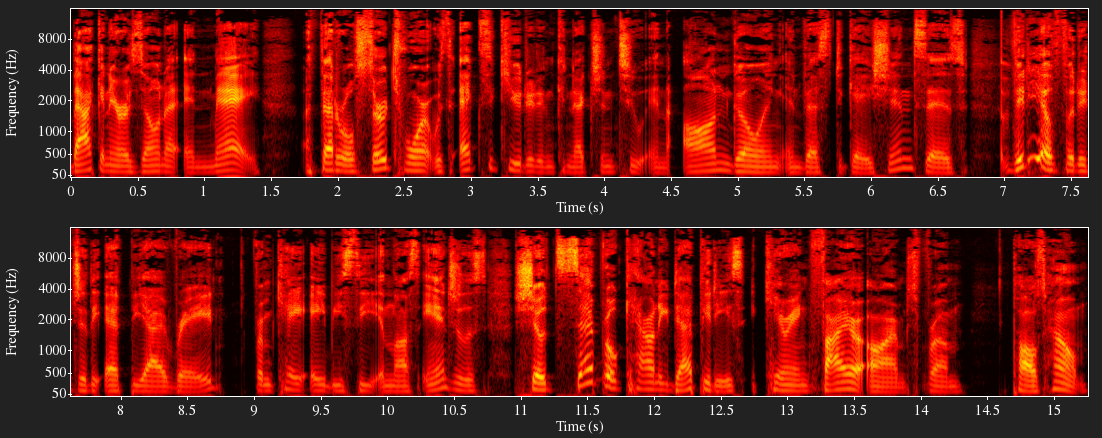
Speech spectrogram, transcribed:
back in Arizona in May. A federal search warrant was executed in connection to an ongoing investigation, says video footage of the FBI raid from KABC in Los Angeles showed several county deputies carrying firearms from Paul's home.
